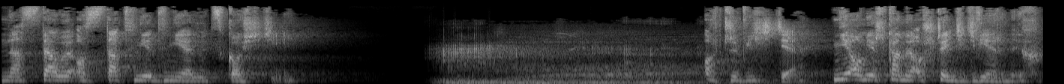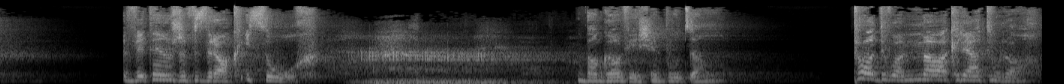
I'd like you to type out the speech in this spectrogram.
Nastały ostatnie dnie ludzkości. Oczywiście, nie omieszkamy oszczędzić wiernych. Wytęż wzrok i słuch. Bogowie się budzą. Podła mała kreaturo.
